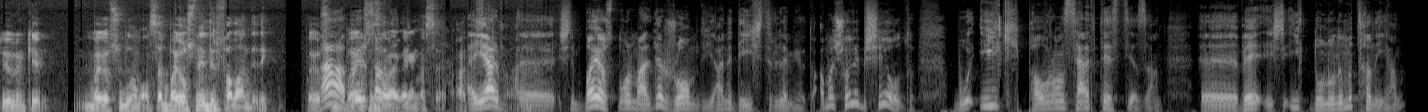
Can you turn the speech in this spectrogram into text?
Diyordun ki BIOS'u bulamazsa BIOS nedir falan dedik. BIOS'u Ha, BIOS'a BIOS'u zarar diski Eğer e, şimdi BIOS normalde ROM'du yani değiştirilemiyordu. Ama şöyle bir şey oldu. Bu ilk Power on Self Test yazan e, ve işte ilk donanımı tanıyan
